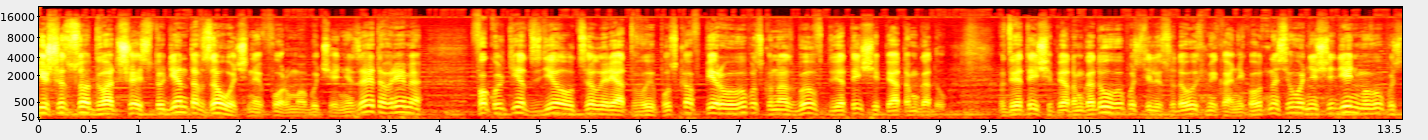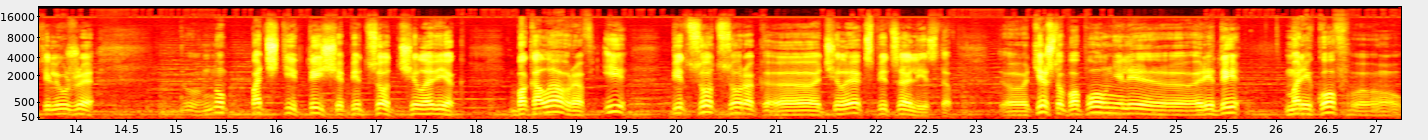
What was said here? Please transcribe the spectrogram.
и 626 студентов заочной формы обучения. За это время факультет сделал целый ряд выпусков. Первый выпуск у нас был в 2005 году. В 2005 году выпустили судовых механиков. Вот на сегодняшний день мы выпустили уже ну, почти 1500 человек бакалавров и 540 э, человек специалистов. Э, те, что пополнили э, ряды моряков э,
